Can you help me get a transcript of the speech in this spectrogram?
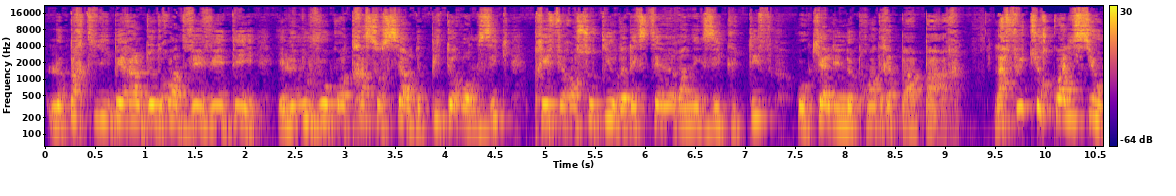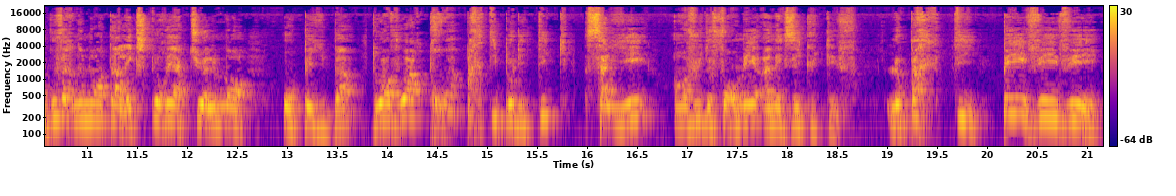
le Parti libéral de droite VVD et le nouveau contrat social de Peter Omzik préférant soutenir de l'extérieur un exécutif auquel il ne prendrait pas part. La future coalition gouvernementale explorée actuellement aux Pays-Bas doit voir trois partis politiques s'allier en vue de former un exécutif. Le parti PVV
